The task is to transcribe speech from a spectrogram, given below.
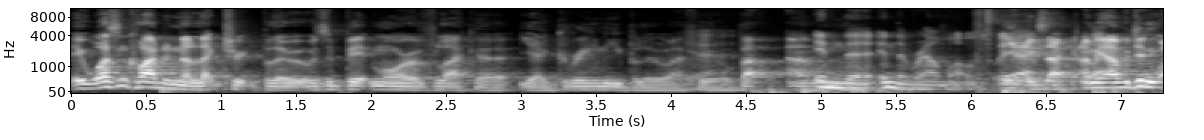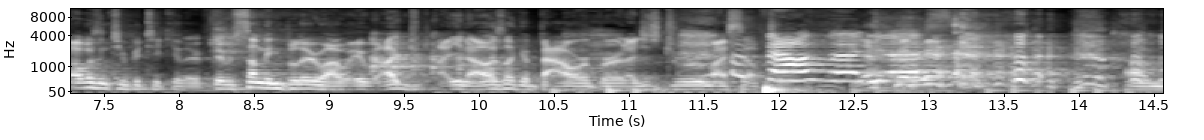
it wasn't quite an electric blue. It was a bit more of like a yeah, greeny blue. I feel, Yeah. but um, In the in the realm of Yeah, exactly. I mean, I didn't. I wasn't too particular. If there was something blue, I, it, I, you know, I was like a bowerbird. I just drew myself. Found that, yes. um,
